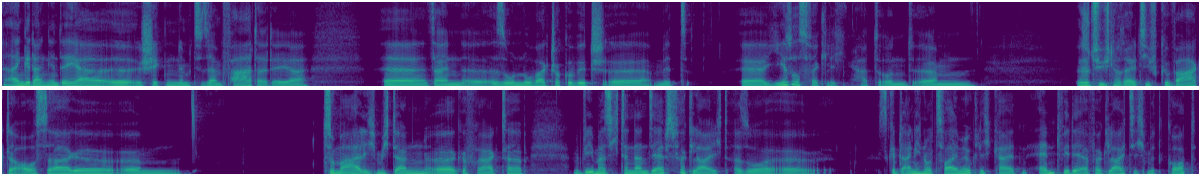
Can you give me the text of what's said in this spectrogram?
einen Gedanken hinterher äh, schicken, nämlich zu seinem Vater, der ja äh, seinen äh, Sohn Novak Djokovic äh, mit äh, Jesus verglichen hat. Und ähm, ist natürlich eine relativ gewagte Aussage. Ähm, Zumal ich mich dann äh, gefragt habe, mit wem er sich denn dann selbst vergleicht. Also äh, es gibt eigentlich nur zwei Möglichkeiten. Entweder er vergleicht sich mit Gott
